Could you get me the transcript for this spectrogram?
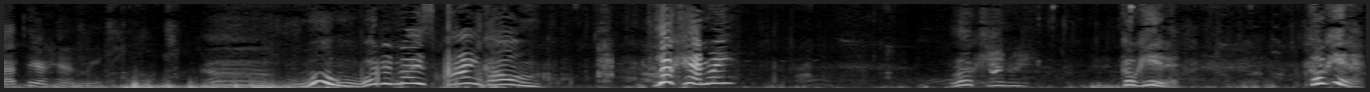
got there, Henry? Woo, what a nice pine cone. Look, Henry. Look, Henry. Go get it. Go get it.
